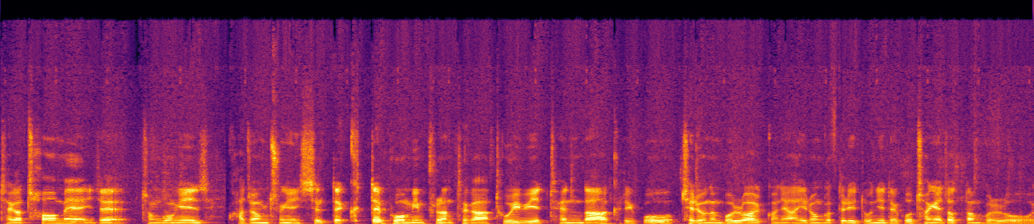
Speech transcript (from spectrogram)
제가 처음에 이제 전공의 과정 중에 있을 때 그때 보험 임플란트가 도입이 된다 그리고 재료는 뭘로 할 거냐 이런 것들이 논의되고 정해졌던 걸로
